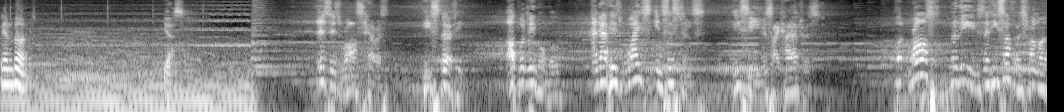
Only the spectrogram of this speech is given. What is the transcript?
In bugs? Yes. This is Ross Harrison. He's 30, upwardly mobile, and at his wife's insistence, he's seeing a psychiatrist. But Ross believes that he suffers from a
